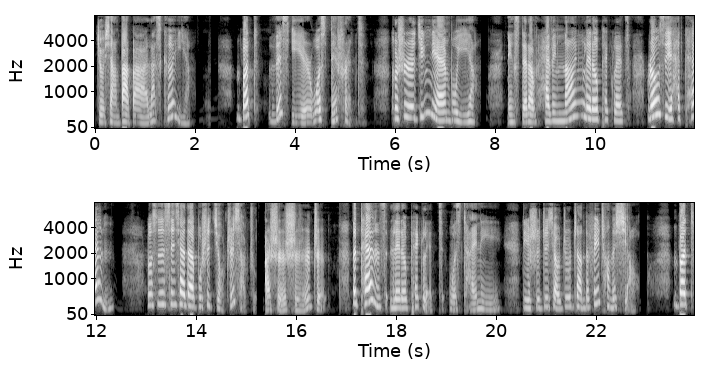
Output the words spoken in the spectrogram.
就像爸爸拉斯科一样。But this year was different。可是今年不一样。Instead of having nine little piglets, Rosie had ten. 罗斯生下的不是九只小猪，而是十只。The tenth little piglet was tiny. 第十只小猪长得非常的小。But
